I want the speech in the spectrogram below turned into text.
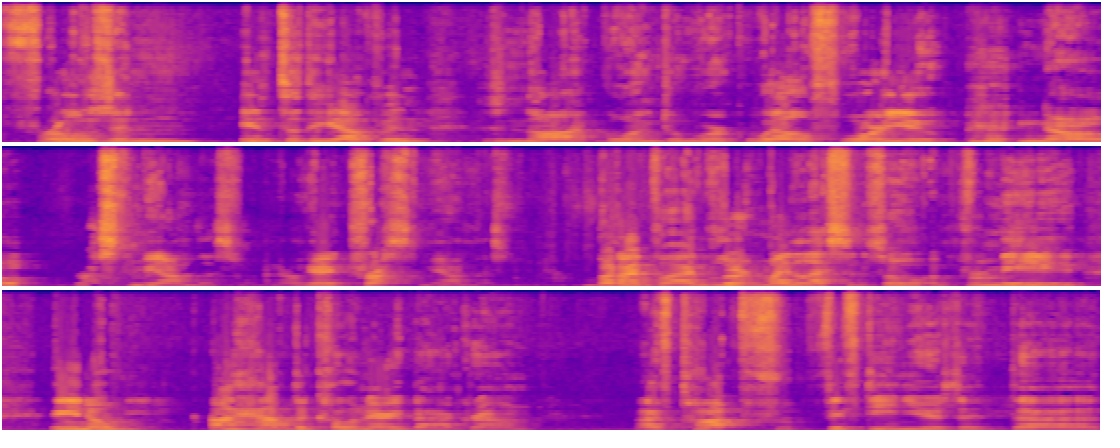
frozen into the oven is not going to work well for you. no. Trust me on this one, okay? Trust me on this. But I've, I've learned my lesson. So for me, you know, I have the culinary background. I've taught for 15 years at uh,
